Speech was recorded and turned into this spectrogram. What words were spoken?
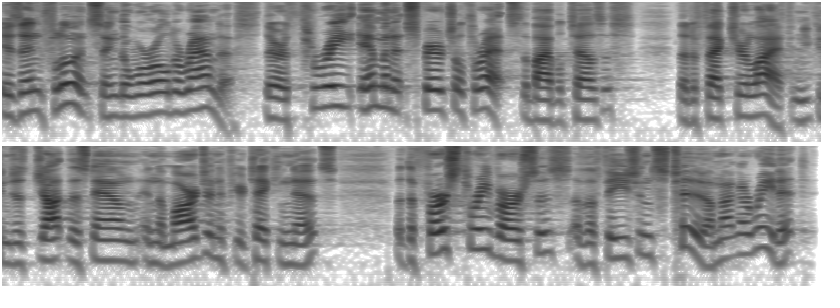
is influencing the world around us. There are three imminent spiritual threats, the Bible tells us, that affect your life. And you can just jot this down in the margin if you're taking notes. But the first three verses of Ephesians 2, I'm not going to read it.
